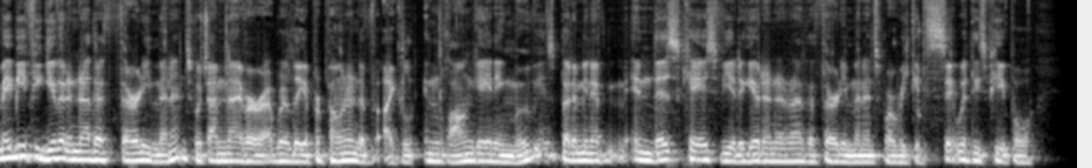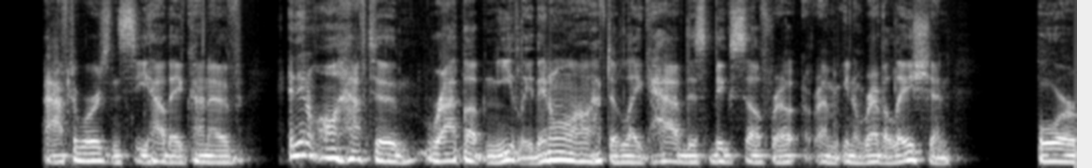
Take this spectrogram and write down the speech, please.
Maybe if you give it another 30 minutes, which I'm never really a proponent of like elongating movies, but I mean if, in this case if you had to give it another 30 minutes where we could sit with these people afterwards and see how they kind of and they don't all have to wrap up neatly. They don't all have to like have this big self um, you know revelation or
